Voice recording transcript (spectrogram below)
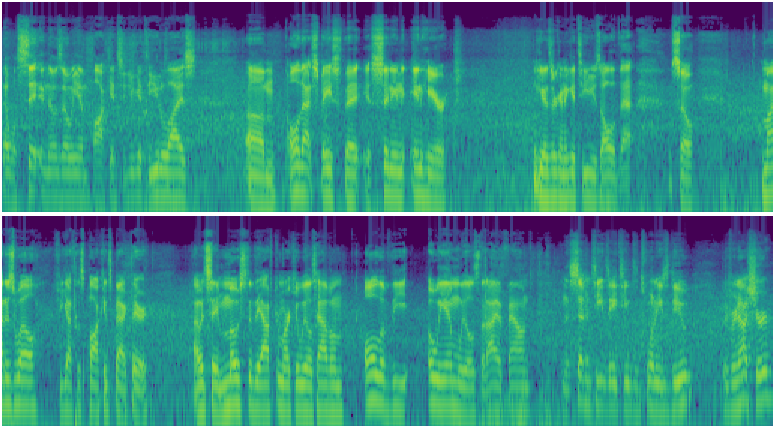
that will sit in those OEM pockets and you get to utilize um, all that space that is sitting in here. You guys are gonna get to use all of that. So might as well, if you got those pockets back there, I would say most of the aftermarket wheels have them. All of the OEM wheels that I have found in the 17s, 18s, and 20s do. But if you're not sure,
